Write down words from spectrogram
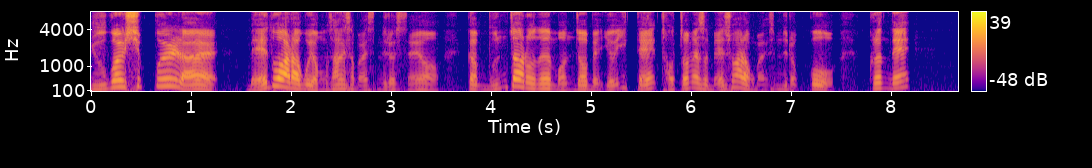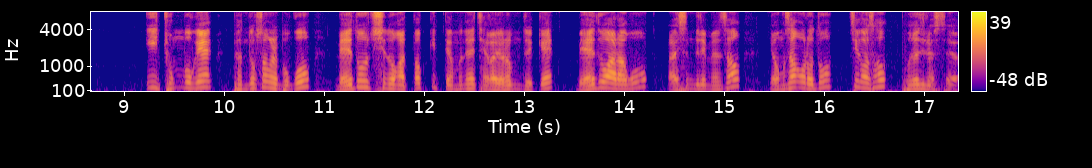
6월 19일 날 매도하라고 영상에서 말씀드렸어요. 그러니까 문자로는 먼저 매, 이때 저점에서 매수하라고 말씀드렸고 그런데 이 종목의 변동성을 보고 매도 신호가 떴기 때문에 제가 여러분들께 매도하라고 말씀드리면서 영상으로도 찍어서 보내드렸어요.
